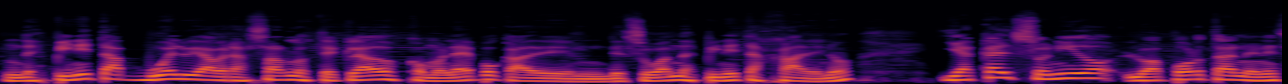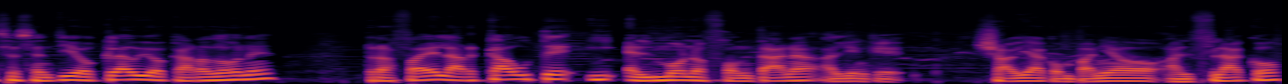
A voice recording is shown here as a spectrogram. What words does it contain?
donde Spinetta vuelve a abrazar los teclados como en la época de, de su banda Spinetta Jade, ¿no? Y acá el sonido lo aportan en ese sentido Claudio Cardone, Rafael Arcaute y el Mono Fontana, alguien que ya había acompañado al flaco.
